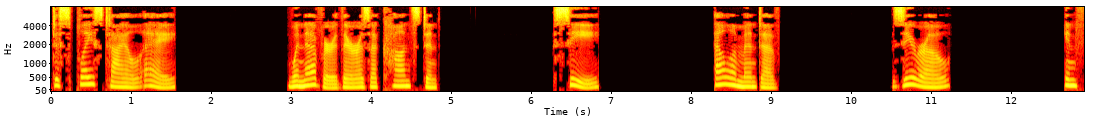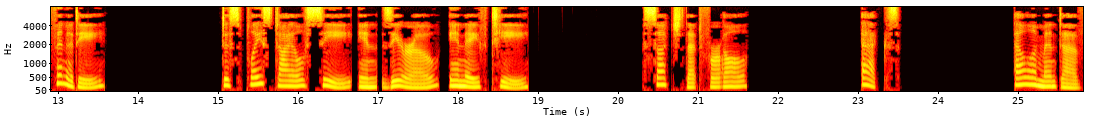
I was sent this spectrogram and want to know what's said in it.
Display style a. Whenever there is a constant c element of 0 infinity display style c in 0 in t such that for all x element of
